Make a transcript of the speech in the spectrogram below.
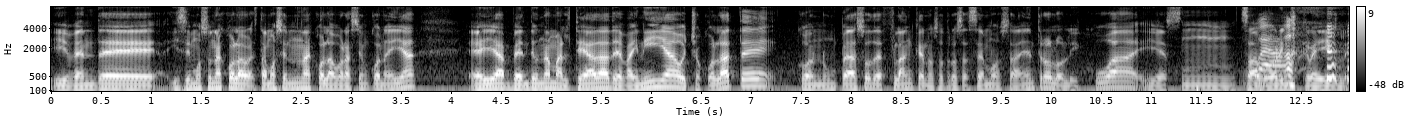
y vende hicimos una estamos en una colaboración con ella Ella vende una malteada de vainilla o chocolate con un pedazo de flan que nosotros hacemos adentro, lo licúa y es un sabor Wow. increíble.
